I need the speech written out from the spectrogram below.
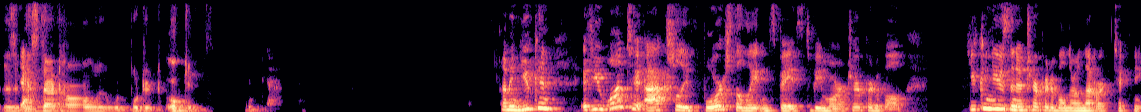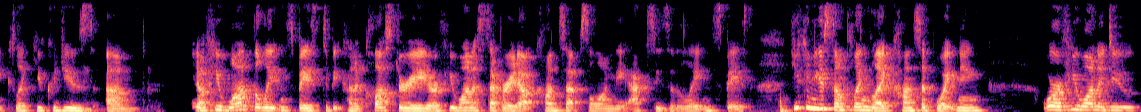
Is, yeah. is that how we would put it? Okay. Okay. I mean, you can, if you want to actually force the latent space to be more interpretable, you can use an interpretable neural network technique. Like you could use, hmm. um, you know, if you want the latent space to be kind of clustery, or if you want to separate out concepts along the axes of the latent space, you can use something like concept whitening, or if you want to do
